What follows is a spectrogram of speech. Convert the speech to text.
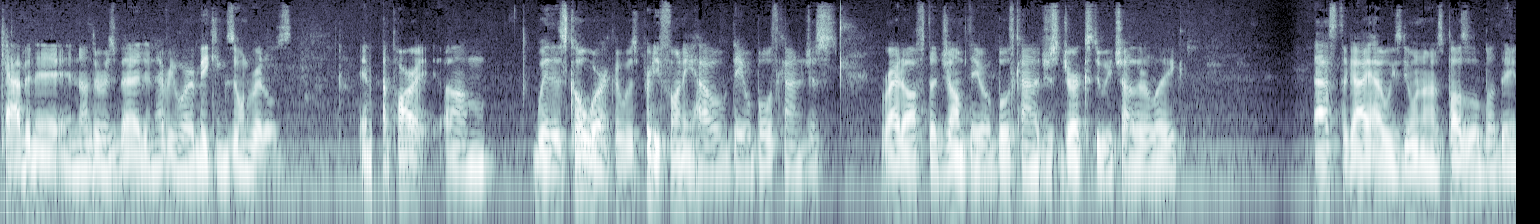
cabinet and under his bed and everywhere, making his own riddles. And that part um, with his coworker was pretty funny. How they were both kind of just right off the jump, they were both kind of just jerks to each other, like asked the guy how he's doing on his puzzle, but they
